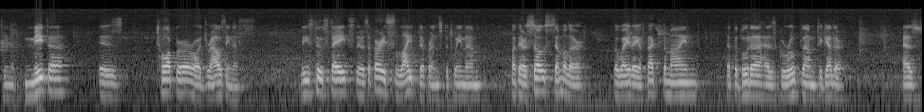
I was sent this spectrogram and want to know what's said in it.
thina middha is torpor or drowsiness. These two states, there's a very slight difference between them, but they're so similar, the way they affect the mind, that the Buddha has grouped them together as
